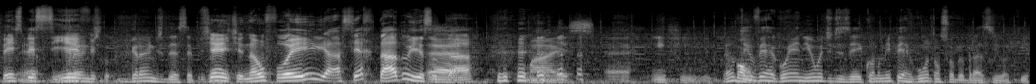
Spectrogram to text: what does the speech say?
Bem É, específico. grande, grande decepção. Gente, não foi acertado isso, É. tá? Mas, é, enfim. Eu não Bom, tenho vergonha nenhuma de dizer, e quando me perguntam sobre o Brasil aqui,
